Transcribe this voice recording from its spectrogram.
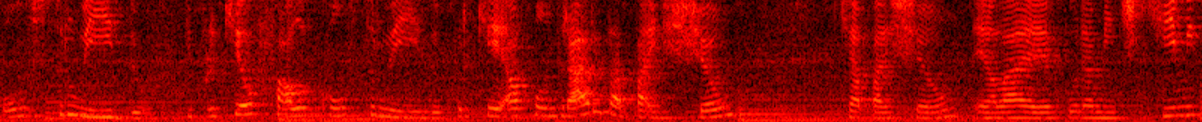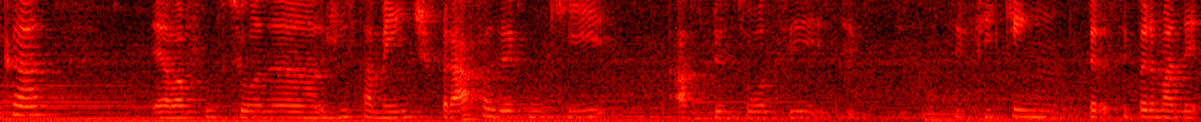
construído. E por que eu falo construído? Porque ao contrário da paixão, que a paixão ela é puramente química, ela funciona justamente para fazer com que as pessoas se, se, se fiquem, se permane,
